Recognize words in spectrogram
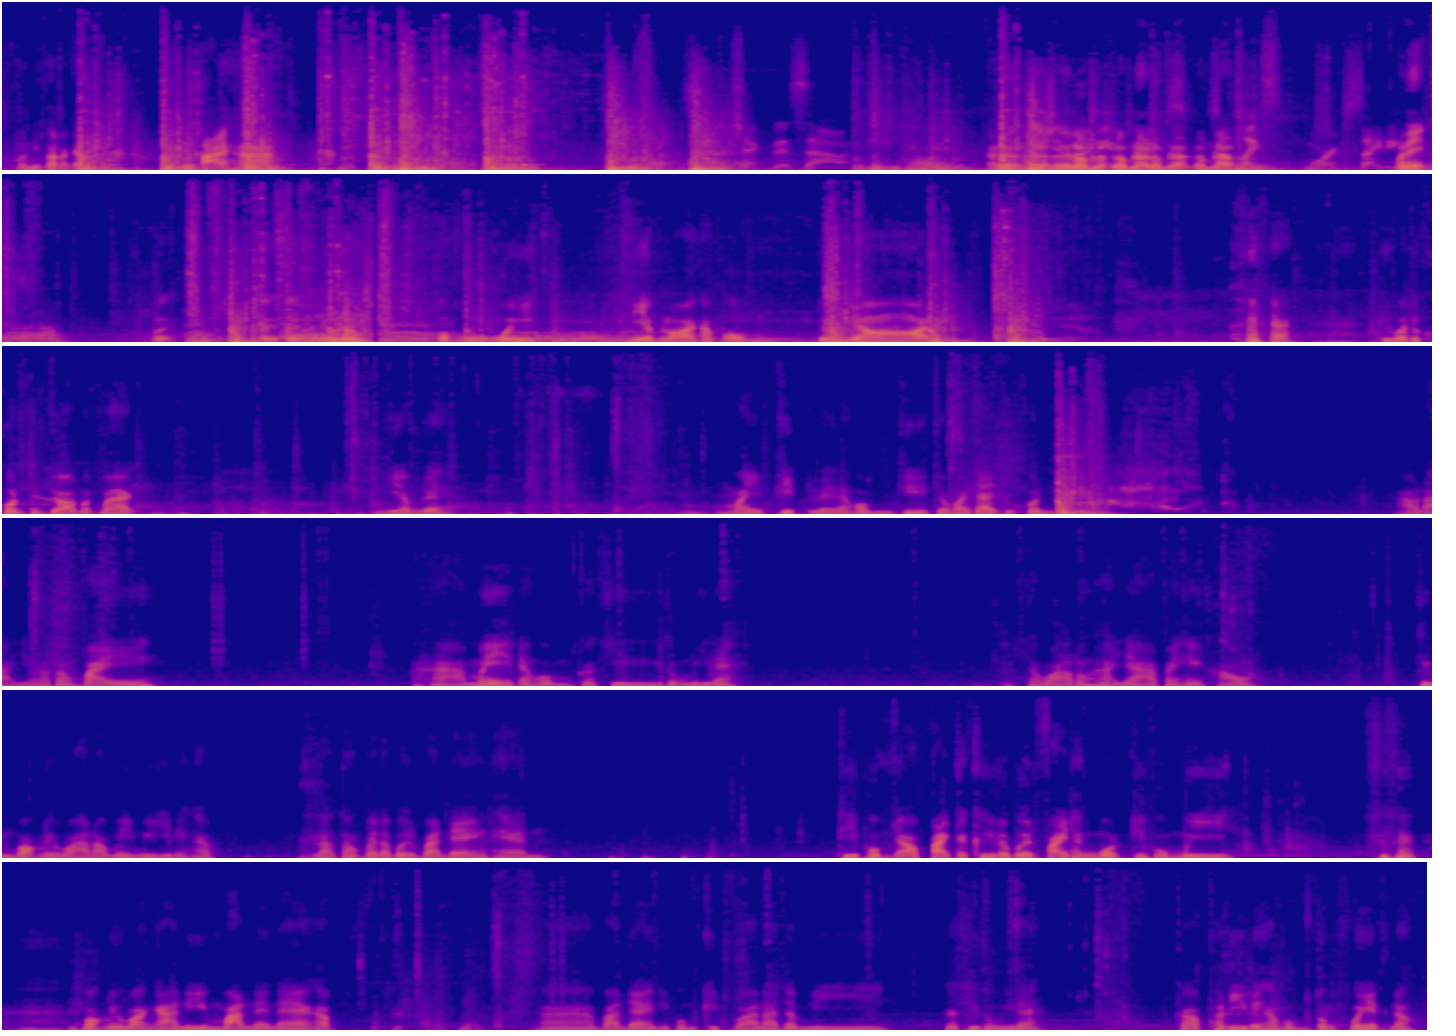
คนนี้ก่อนแล้วกันเดี๋ยวตายหา So check this out. เออเออเออล้มล้มแล้วล้มแล้วล้มแล้ว Someplace more exciting Money. than this dump. เออเออเร็วเร็วโอ้โหยเรียบร้อยครับผมสุดยอด ถือว่าทุกคนสุดยอดมาก ๆ เยี่ยมเลย ไม่ผิดเลยนะผมที่จะไว้ใจทุกคน เอาล่ะเดี๋ยวเราต้องไป หาเมดนะผมก็คือตรงนี้นะแต่ว่าเราต้องหายาไปให้เขา ซึ่งบอกเลยว่าเราไม่มีนะครับ เราต้องไประเบิดบ้านแดงแทน ที่ผมจะเอาไปก็คือระเบิดไฟทั้งหมดที่ผมมี บอกเลยว่างานนี้มันแน่ๆครับ อ่าบ้านแดงที่ผมคิดว่าน่าจะมีก็คือตรงนี้นะ ก็พอดีเลยครับผมตรงเควสเนาะ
